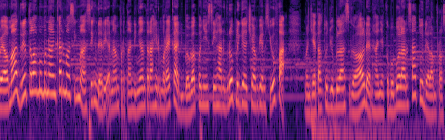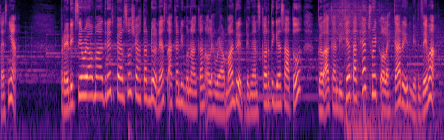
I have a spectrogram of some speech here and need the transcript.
Real Madrid telah memenangkan masing-masing dari enam pertandingan terakhir mereka di babak penyisihan grup Liga Champions UEFA, mencetak 17 gol dan hanya kebobolan satu dalam prosesnya. Prediksi Real Madrid versus Shakhtar Donetsk akan dimenangkan oleh Real Madrid dengan skor 3-1, gol akan dicetak hat-trick oleh Karim Benzema.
